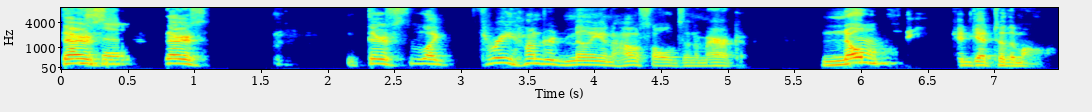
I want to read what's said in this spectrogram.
There's So, there's there's like 300 million households in America. Nobody yeah, could get to them all.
